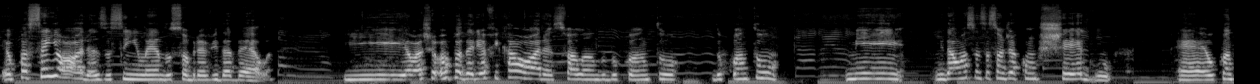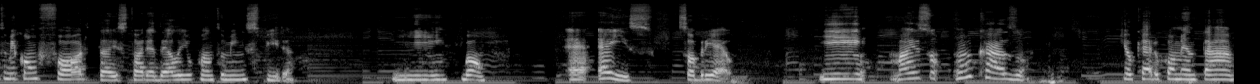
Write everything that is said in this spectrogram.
eu passei horas assim lendo sobre a vida dela. E eu acho que eu poderia ficar horas falando do quanto do quanto me, me dá uma sensação de aconchego é o quanto me conforta a história dela e o quanto me inspira. E, bom, é, é isso sobre ela. E mais um caso que eu quero comentar,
